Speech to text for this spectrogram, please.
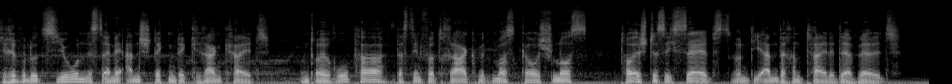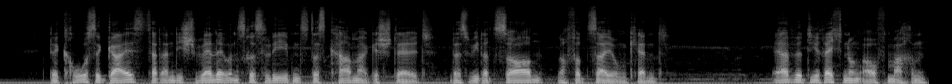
Die Revolution ist eine ansteckende Krankheit, und Europa, das den Vertrag mit Moskau schloss, täuschte sich selbst und die anderen Teile der Welt. Der große Geist hat an die Schwelle unseres Lebens das Karma gestellt, das weder Zorn noch Verzeihung kennt. Er wird die Rechnung aufmachen,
